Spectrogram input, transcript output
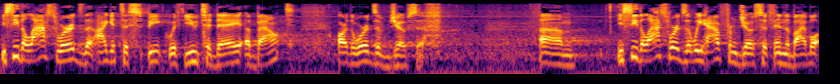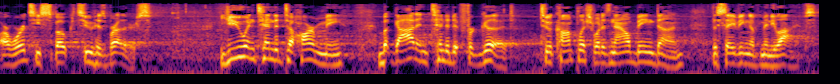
You see, the last words that I get to speak with you today about are the words of Joseph. Um, you see, the last words that we have from Joseph in the Bible are words he spoke to his brothers. You intended to harm me, but God intended it for good, to accomplish what is now being done, the saving of many lives.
